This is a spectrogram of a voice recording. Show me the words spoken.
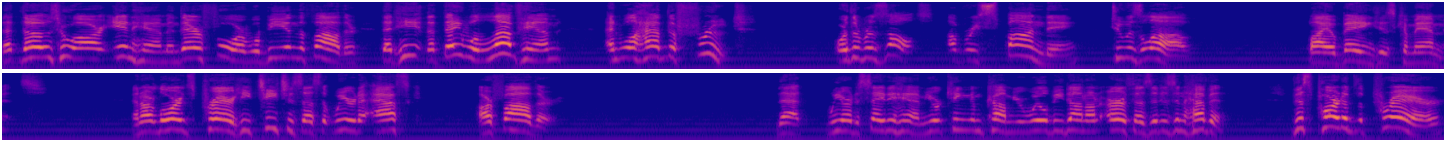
that those who are in him and therefore will be in the Father, that he that they will love him and will have the fruit or the results of responding to his love by obeying his commandments. In our Lord's Prayer, he teaches us that we are to ask our Father that we are to say to him, Your kingdom come, your will be done on earth as it is in heaven. This part of the prayer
